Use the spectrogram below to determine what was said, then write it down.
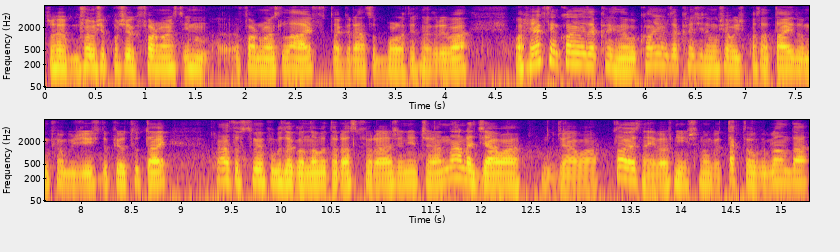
Trochę muszę się poczuć jak Farmers, in, Farmers Life, ta gra, co Bolek też nagrywa. Właśnie jak ten koniem zakręcić, no bo koniem zakręcić to musiał być pasa taj, to musiał być gdzieś dopiero tutaj. No ale to w sumie pół zagonowe to raz w razie nie trzeba, no ale działa, działa. To jest najważniejsze, no mówię, tak to wygląda.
